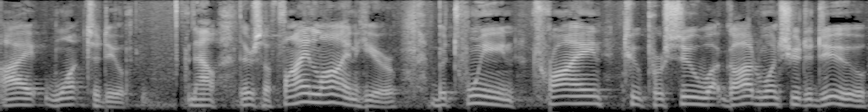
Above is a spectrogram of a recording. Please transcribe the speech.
I want to do? Now, there's a fine line here between trying to pursue what God wants you to do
